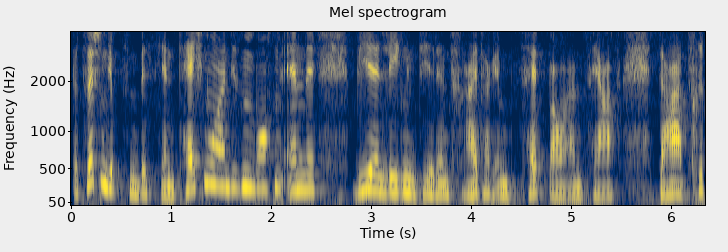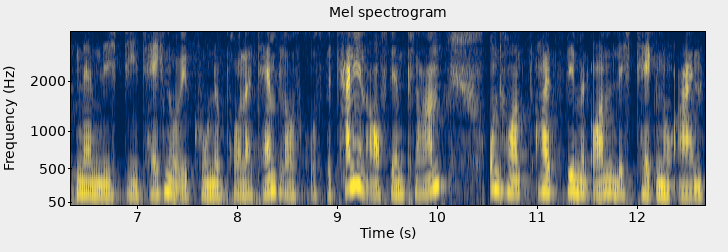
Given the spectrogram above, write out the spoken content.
Dazwischen gibt es ein bisschen Techno an diesem Wochenende. Wir legen dir den Freitag im Z-Bau ans Herz. Da tritt nämlich die Techno-Ikone Paula Temple aus Großbritannien auf den Plan und heizt dir mit ordentlich Techno ein.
